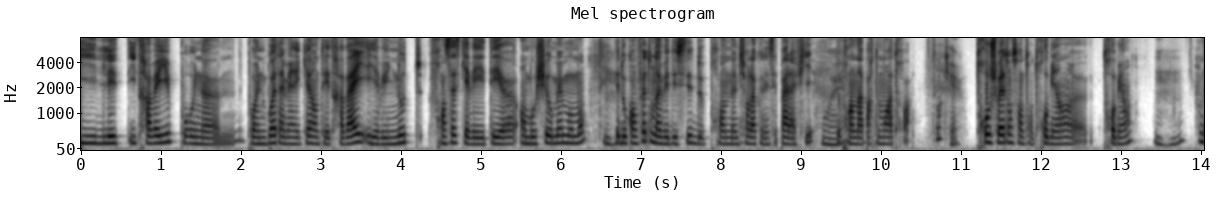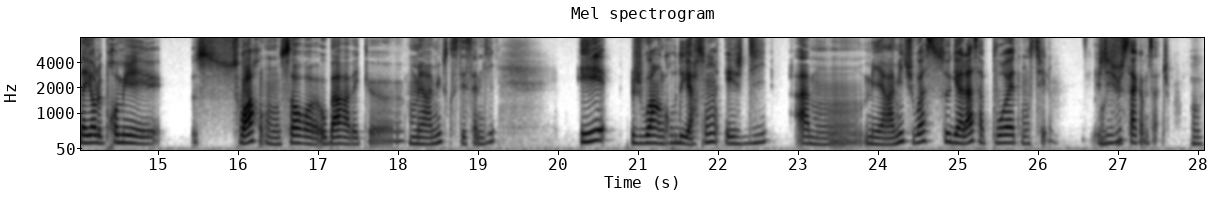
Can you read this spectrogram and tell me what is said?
Il, est... il travaillait pour une, euh, pour une boîte américaine en télétravail et il y avait une autre française qui avait été euh, embauchée au même moment. Mhm. Et donc en fait, on avait décidé de prendre, même si on la connaissait pas, la fille, Ouais. de prendre un appartement à trois. Ok. Trop chouette, on s'entend trop bien, euh, trop bien. Mhm. D'ailleurs, le premier soir, on sort euh, au bar avec mon meilleur ami, parce que c'était samedi. Et je vois un groupe de garçons et je dis à mon meilleur ami, tu vois, ce gars-là, ça pourrait être mon style. Je dis juste ça comme ça, tu vois. Ok.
